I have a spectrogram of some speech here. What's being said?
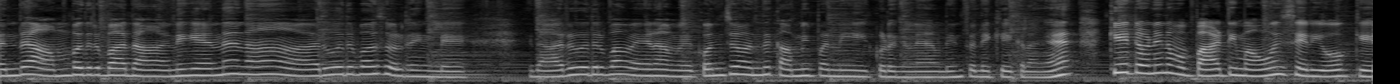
வந்து ஐம்பது ரூபா தான். நீங்கள் என்னன்னா அறுபது ரூபா சொல்கிறீங்களே இது அறுபது ரூபா வேணாமே. கொஞ்சம் வந்து கம்மி பண்ணி கொடுங்களேன் அப்படின்னு சொல்லி கேட்குறாங்க கேட்டோடனே நம்ம பாட்டிமாவும் சரி ஓகே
